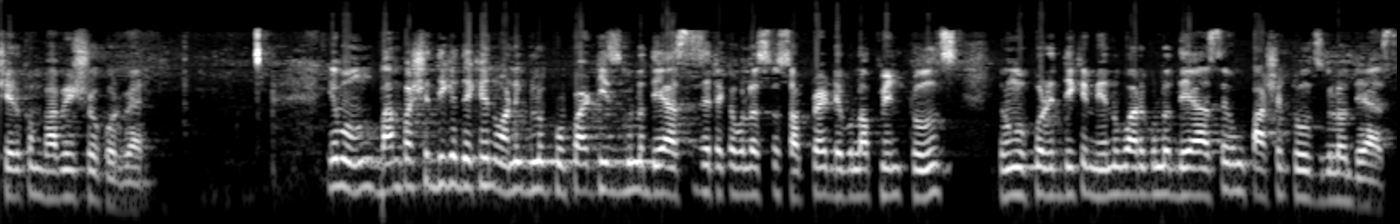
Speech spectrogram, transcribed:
সেরকম ভাবেই শো করবে আর। এবং বাম পাশের দিকে দেখেন অনেকগুলো প্রপার্টিজগুলো দেওয়া আছে, যেটাকে বলা হচ্ছে সফটওয়্যার ডেভেলপমেন্ট টুলস এবং উপরের দিকে মেনু বারগুলো দেওয়া আছে এবং পাশে টুলসগুলো দেওয়া আছে।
